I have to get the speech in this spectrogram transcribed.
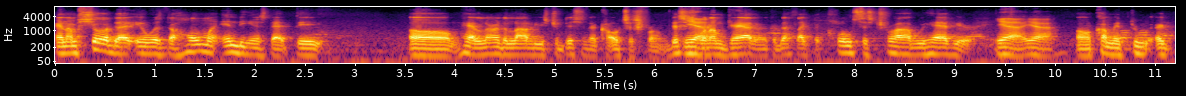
And I'm sure that it was the Houma Indians that they um, had learned a lot of these traditions and cultures from. This is Yeah. what I'm gathering because that's like the closest tribe we have here Yeah, yeah. uh, coming through. It,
